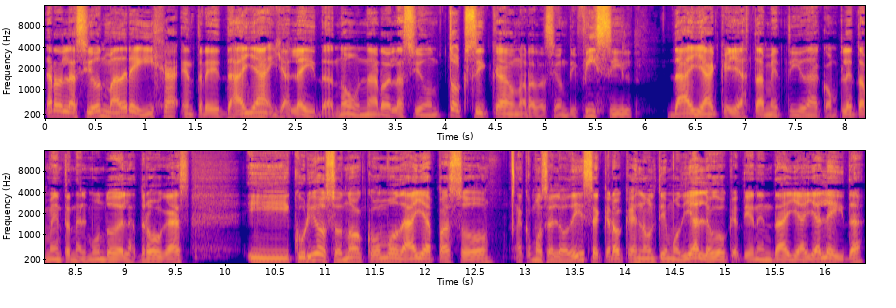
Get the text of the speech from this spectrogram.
la relación madre-hija entre Daya y Aleida, ¿no? Una relación tóxica, una relación difícil. Daya, que ya está metida completamente en el mundo de las drogas. Y curioso, ¿no? Cómo Daya pasó como se lo dice, creo que es el último diálogo que tienen Daya y Aleida,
